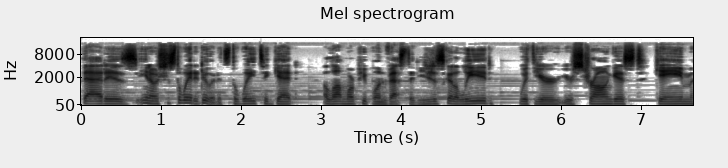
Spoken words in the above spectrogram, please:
that is, you know, it's just the way to do it. It's the way to get a lot more people invested. You just got to lead with your your strongest game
